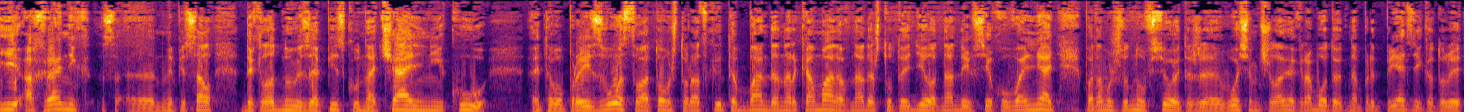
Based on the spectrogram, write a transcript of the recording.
И охранник э, написал докладную докладную записку начальнику этого производства о том, что раскрыта банда наркоманов, надо что-то делать, надо их всех увольнять, потому что, ну, все, это же 8 человек работают на предприятии, которые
